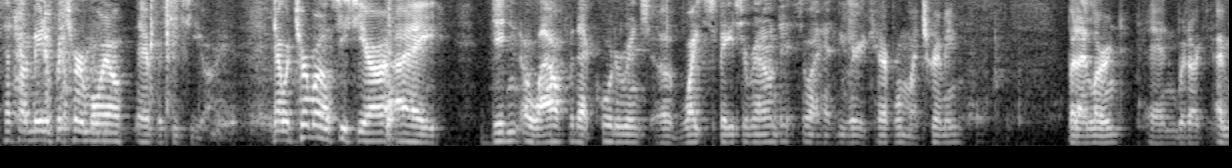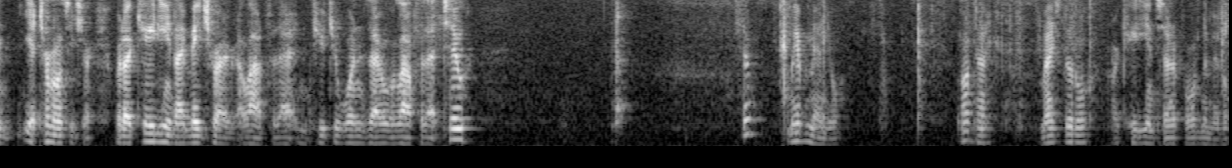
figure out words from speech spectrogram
That's how I made them for Turmoil and for CCR. Now with Turmoil and CCR, I didn't allow for that quarter inch of white space around it, so I had to be very careful in my trimming. But I learned, and with our, I mean, yeah, Turmoil and CCR. With Arkadion, I made sure I allowed for that. In future ones, I will allow for that too. So, we have a manual. All done. Nice little Arkadion centerfold in the middle.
